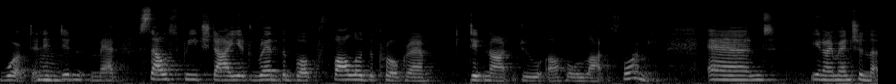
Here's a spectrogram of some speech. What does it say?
worked, and mm. it didn't matter. South Beach diet, read the book, followed the program, did not do a whole lot for me. And, you know, I mentioned the,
